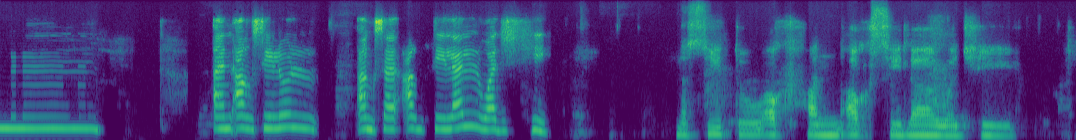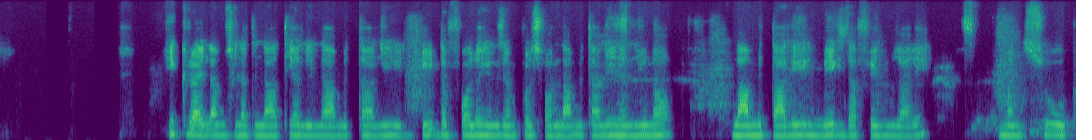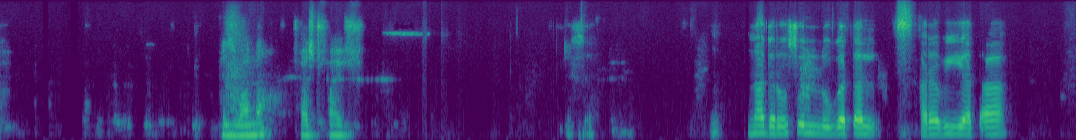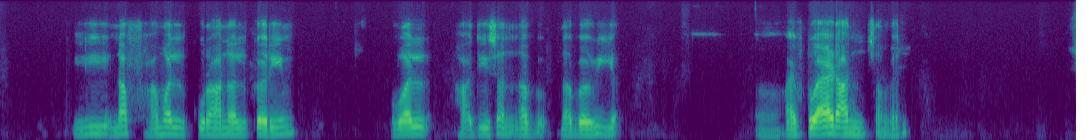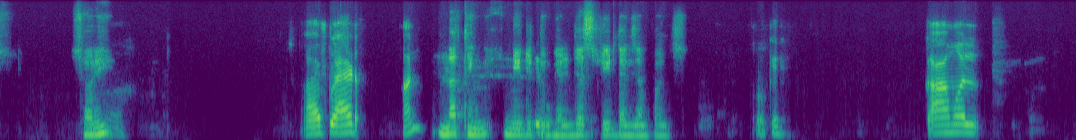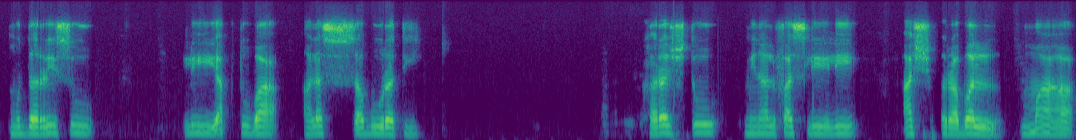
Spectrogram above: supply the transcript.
an agsilul agsa agsilal wajhi. Nasitu ag an agsila wajhi. Lam Read the following examples for lam and you know لام التعليل makes the fi'l مضارع منصوب. Rizwana, first five. Yes, sir. ندرس اللغة العربية لنفهم القرآن الكريم والحديث النب- النبوي. Uh, I have to add on somewhere. Sorry? I have to add on? Nothing needed to be added. Just read the examples. Okay. Kamal Mudarrisu liyaktuba alas saburati. Kharajtu min fasli li ashrabal ma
